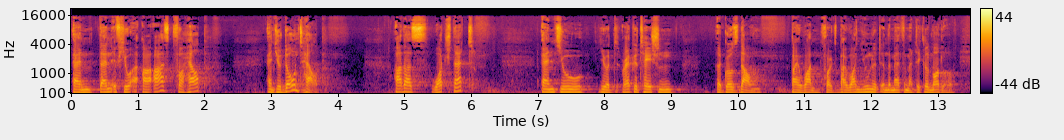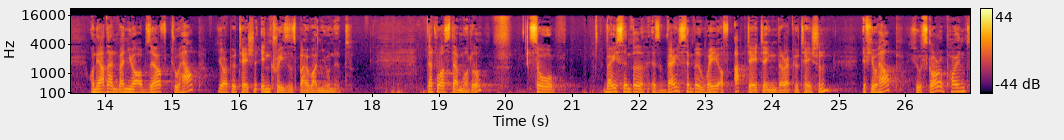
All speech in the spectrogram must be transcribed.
and then, if you are asked for help and you don't help, others watch that, and you, your reputation uh, goes down by one, for, by one unit in the mathematical model. On the other hand, when you are observed to help, your reputation increases by one unit. That was their model. So, very simple, is a very simple way of updating the reputation. If you help, you score a point.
